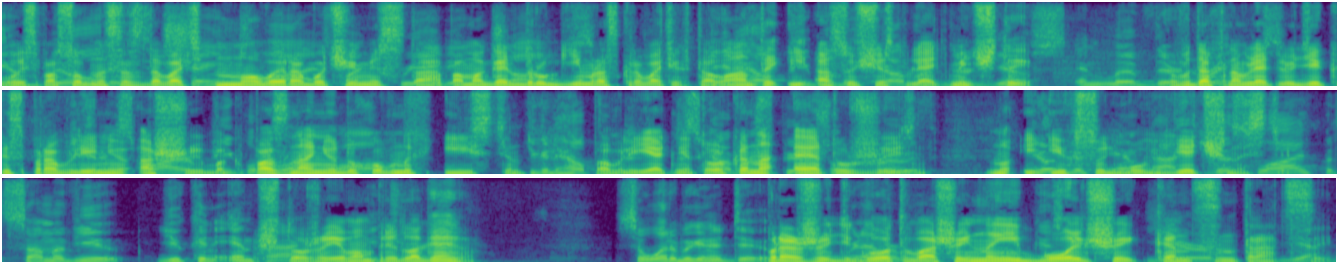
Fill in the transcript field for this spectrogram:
Вы способны создавать новые рабочие места, помогать другим раскрывать их таланты и осуществлять мечты, вдохновлять людей к исправлению ошибок, познанию духовных истин, повлиять не только на эту жизнь, но и их судьбу в вечности. Что же я вам предлагаю? Прожить год вашей наибольшей концентрации.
